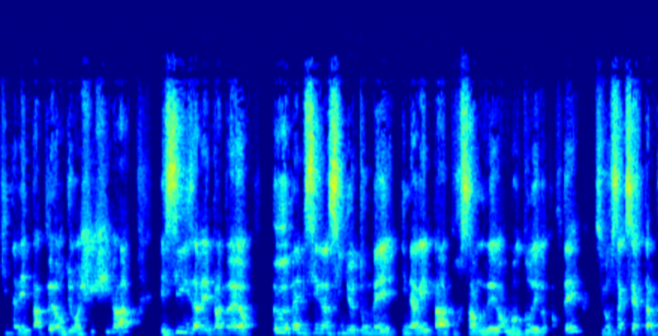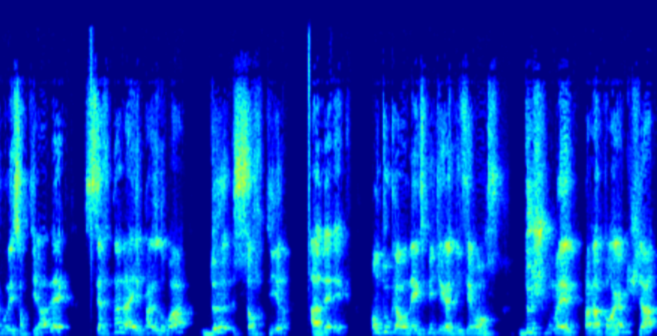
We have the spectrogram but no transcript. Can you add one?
qui n'avaient pas peur du Rosh Shiva et s'ils n'avaient pas peur, eux, même si l'insigne tombait, ils n'allaient pas pour s'enlever leur manteau et le porter. C'est pour ça que certains pouvaient sortir avec, certains n'avaient pas le droit de sortir avec. En tout cas, on a expliqué la différence de Shmuel par rapport à la Mishnah.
